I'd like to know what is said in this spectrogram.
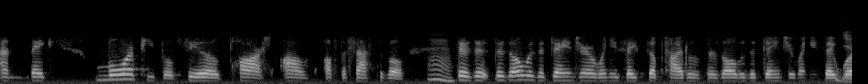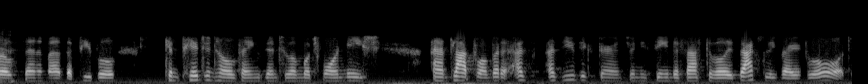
and make more people feel part of, of the festival. Mm. There's a there's always a danger when you say subtitles. There's always a danger when you say yeah. world cinema that people can pigeonhole things into a much more niche um, platform. But as as you've experienced when you've seen the festival, it's actually very broad,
